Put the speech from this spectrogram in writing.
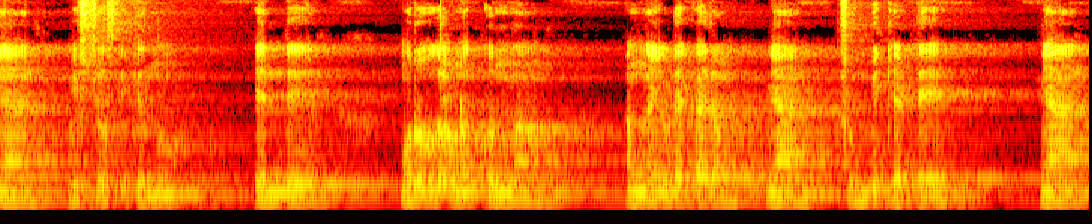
ഞാൻ വിശ്വസിക്കുന്നു. എന്റെ മുറിവുകൾ ഉണക്കുന്ന അങ്ങയുടെ കരം ഞാൻ ചുംബിക്കട്ടെ. ഞാൻ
